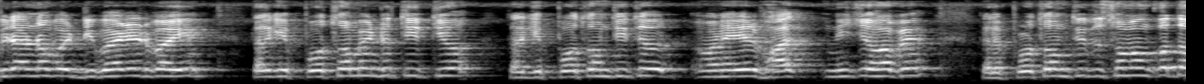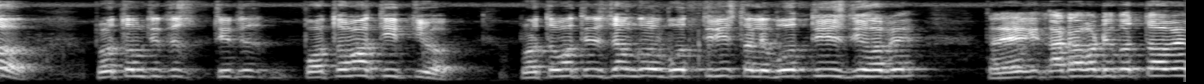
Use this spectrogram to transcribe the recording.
বিরানব্বই ডিভাইডেড বাই তাহলে কি প্রথম ইন্টু তৃতীয়? তাহলে কি প্রথম তৃতীয় মানে এর ভাগ নিচে হবে? তাহলে প্রথম তৃতীয় সমান কত? প্রথম তৃতীয় তৃতীয়, প্রথম আর তৃতীয়। প্রথম আর তৃতীয় সংখ্যা বত্রিশ, তাহলে বত্রিশ দিয়ে হবে। তাহলে একে কাটাকুটি করতে হবে।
